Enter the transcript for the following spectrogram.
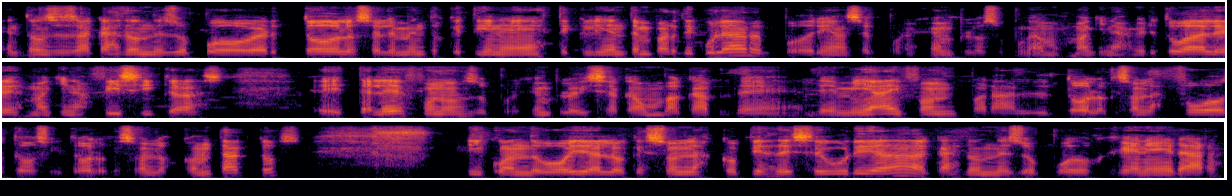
Entonces acá es donde yo puedo ver todos los elementos que tiene este cliente en particular. Podrían ser, por ejemplo, supongamos máquinas virtuales, máquinas físicas, eh, teléfonos. por ejemplo, hice acá un backup de, de mi iPhone para todo lo que son las fotos y todo lo que son los contactos. Y cuando voy a lo que son las copias de seguridad, acá es donde yo puedo generar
